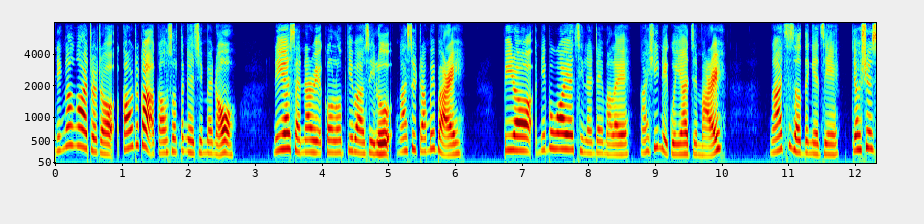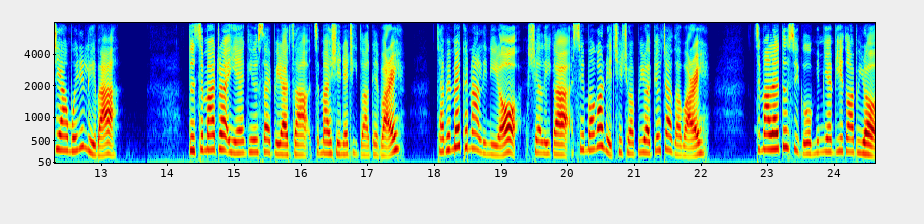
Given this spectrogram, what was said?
နင်ကငါအတွက်တော့အကောင့်တကအကောင့်ဆုံးတငယ်ချင်းပဲနော်နေရဆန္ဒတွေအကုန်လုံးပြည့်ပါစေလို့ငါဆုတောင်းပေးပါတယ်ပြီးတော့နေဘဝရဲ့ခြေလမ်းတိုင်းမှာလည်းငါရှိနေခွင့်ရကြပါတယ် ငါချစ်စောတငယ်ချင်းပျော်ရွှင်စရာမွေးနေ့လေးပါသူကျမတို့အရန်ကျူးဆိုင်ပေးတာကြောင့်ကျမရှင်နဲ့ထိသွားခဲ့ပါတယ်ဒါပေမဲ့ခဏလေးနေတော့ရှယ်လီကစင်မောကနေချီချော်ပြီးတော့ပြုတ်ကျသွားပါတယ်ကျမလည်းသူ့စီကိုမြင်မြန်ပြေးသွားပြီးတော့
